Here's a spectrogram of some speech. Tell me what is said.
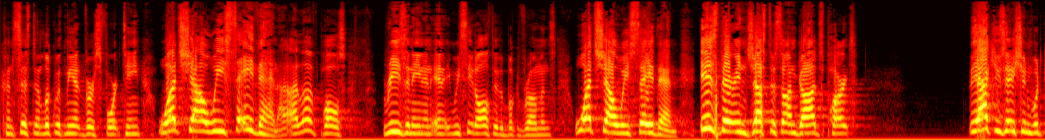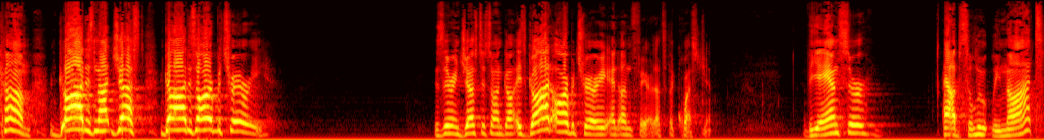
consistent. Look with me at verse 14. What shall we say then? I love Paul's reasoning, and, and, we see it all through the book of Romans. What shall we say then? Is there injustice on God's part? The accusation would come God is not just, God is arbitrary. Is there injustice on God? Is God arbitrary and unfair? That's the question. The answer absolutely not.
